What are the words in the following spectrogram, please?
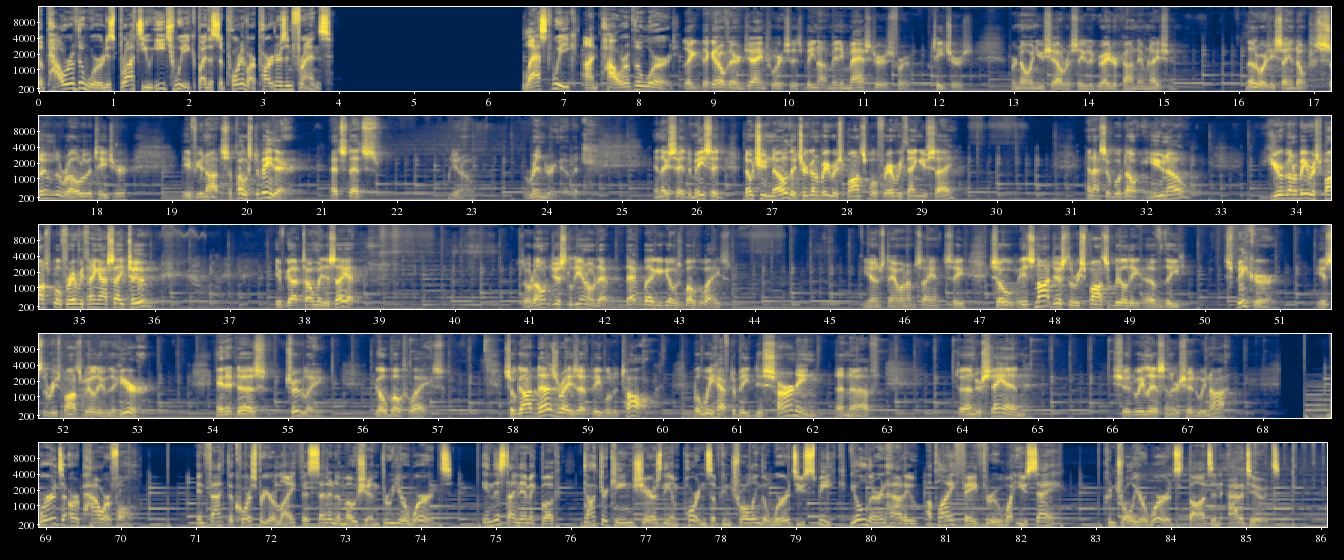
The Power of the Word is brought to you each week by the support of our partners and friends. Last week on Power of the Word. They, they get over there in James where it says, Be not many masters for teachers, for knowing you shall receive the greater condemnation. In other words, he's saying, Don't assume the role of a teacher if you're not supposed to be there. That's, that's you know, rendering of it. And they said to me, said, Don't you know that you're going to be responsible for everything you say? And I said, Well, don't you know? You're going to be responsible for everything I say too? If God told me to say it. So don't just, you know, that, that buggy goes both ways. You understand what I'm saying? See, so it's not just the responsibility of the speaker, it's the responsibility of the hearer. And it does truly go both ways. So God does raise up people to talk, but we have to be discerning enough to understand should we listen or should we not? Words are powerful. In fact, the course for your life is set into motion through your words. In this dynamic book, Dr. King shares the importance of controlling the words you speak. You'll learn how to apply faith through what you say, control your words, thoughts, and attitudes,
